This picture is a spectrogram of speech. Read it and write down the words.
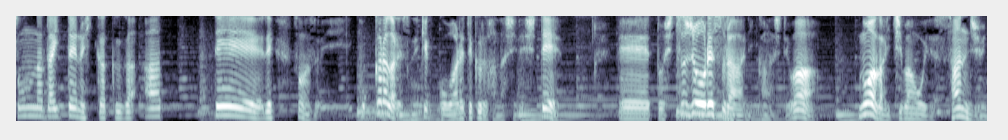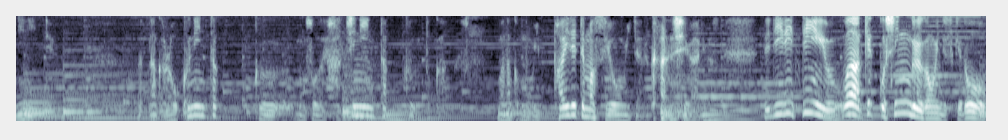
そんな大体の比較があって、で、そうなんですよ。こっからがですね、結構割れてくる話でして、えっ、ー、と、出場レスラーに関しては、ノアが一番多いです。32人っていう。なんか6人タッグもそうだ8人タッグとか、まあなんかもういっぱい出てますよ、みたいな感じがあります。で、DDT は結構シングルが多いんですけど、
